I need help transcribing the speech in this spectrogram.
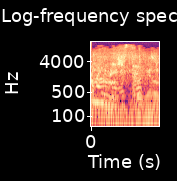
also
